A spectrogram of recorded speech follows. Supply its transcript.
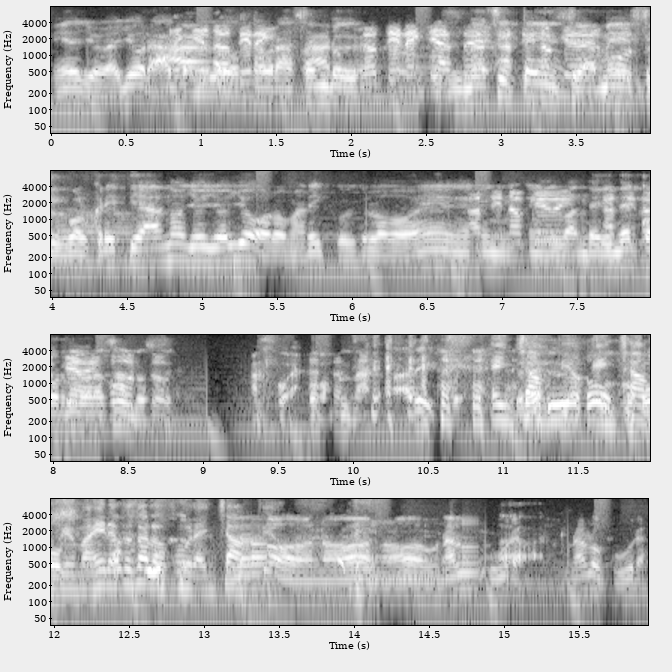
mira, yo voy a llorar Ah, cuando lo tienen- abrazan. claro, porque lo tienen que una hacer, no asistencia, Messi, gol cristiano, yo, yo lloro, marico. Y los dos en, Así en- no en el banderín así de no córner queden abrazándose. En Champions, en. Champions, imagínate esa locura, en Champions. No, no, no, una locura, una locura.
